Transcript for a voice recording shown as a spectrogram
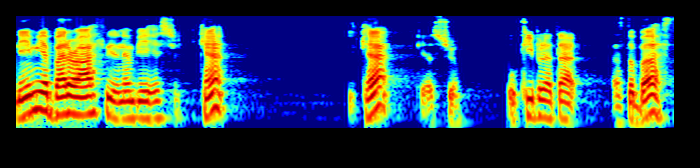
Name me a better athlete in NBA history. You can't. You can't. Okay, that's true. We'll keep it at that. That's the best.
